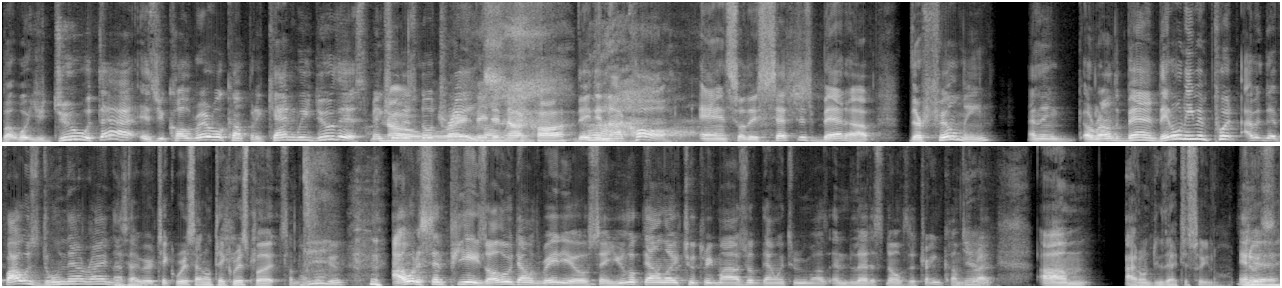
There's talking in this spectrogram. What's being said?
But what you do with that is you call the railroad company. Can we do this? Make sure there's no way. trains. They did not call. They did not call. And so they set this bed up. They're filming. And then around the bend, they don't even put. I mean, if I was doing that right, not that I ever take risks, I don't take risks, but sometimes I do. I would have sent PAs all the way down with radio saying, "You look down like two, three miles. You look down with two, three miles, and let us know if the train comes." Yeah. Right? Um, I don't do that, just so you know. Anyways, Yeah.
